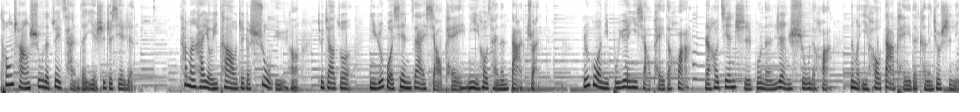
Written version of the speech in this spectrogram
通常输的最惨的也是这些人。他们还有一套这个术语哈，就叫做：你如果现在小赔，你以后才能大赚；如果你不愿意小赔的话，然后坚持不能认输的话，那么以后大赔的可能就是你。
